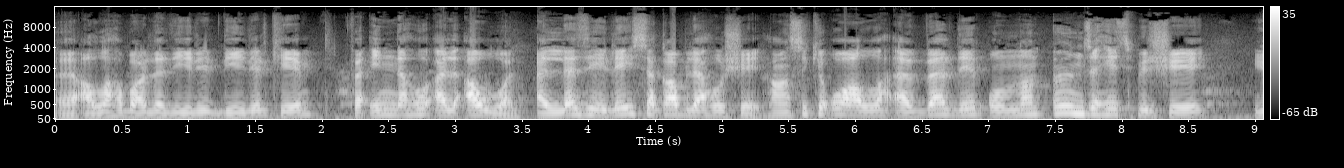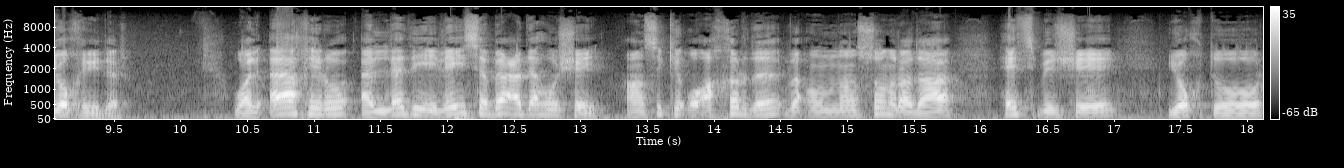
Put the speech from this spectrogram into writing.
Allah barədə deyilir, deyilir ki, "Fə innehu el-awwal allazi leysa qablahu şey." Hansı ki o Allah əvvəldir, ondan öncə heç bir şey yox idi. Vel-axiru allazi leysa ba'dahu şey. Hansı ki o axırdır və ondan sonra da heç bir şey yoxdur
